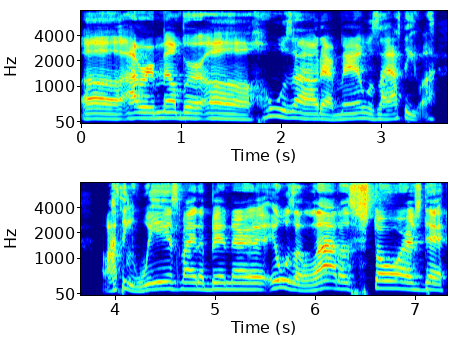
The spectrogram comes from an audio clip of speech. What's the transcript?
Uh I remember uh who was out there, man? It was like I think I think Wiz might have been there. It was a lot of stars that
